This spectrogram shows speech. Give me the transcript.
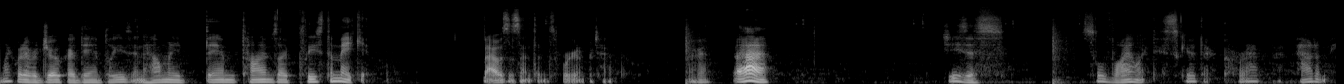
I like whatever joke I damn please and how many damn times I please to make it. That was a sentence. We're gonna pretend. Okay. Ah! Jesus. So violent. He scared the crap out of me.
